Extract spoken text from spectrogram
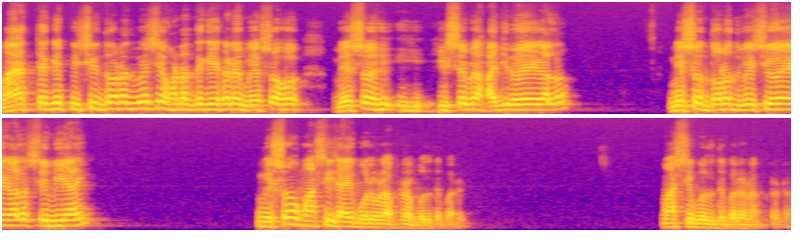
মায়ের থেকে পিসির দরদ বেশি, হঠাৎ থেকে এখানে হি- হি- হিসেবে হাজির হয়ে গেল। মেসোর দরদ বেশি হয়ে গেল সিবিআই। মেসো মাসি যাই বলবেন আপনারা বলতে পারেন। মাসি বলতে পারেন আপনারা।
